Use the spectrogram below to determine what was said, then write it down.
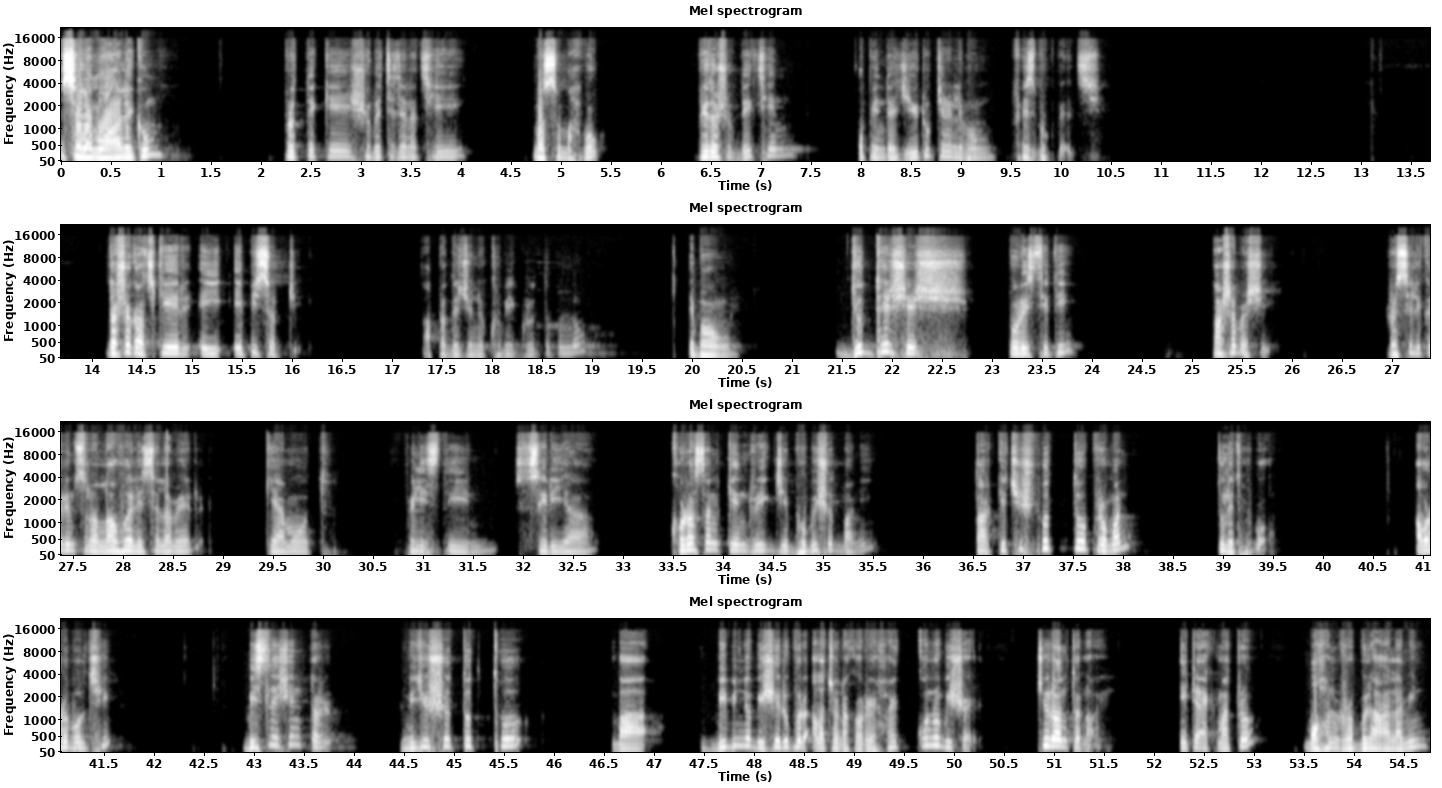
আসসালামু আলাইকুম। প্রত্যেককে শুভেচ্ছা জানাচ্ছি মাসুম মাহবুব। প্রিয় দর্শক, দেখছেন ওপেন দ্য ইউটিউব চ্যানেল এবং ফেসবুক পেজ। দর্শক, আজকের এই এপিসোডটি আপনাদের জন্য খুবই গুরুত্বপূর্ণ এবং যুদ্ধের শেষ পরিস্থিতি পাশাপাশি রসুল করিম সাল্লাহ আলাইহি সাল্লামের কিয়ামত, ফিলিস্তিন, সিরিয়া, খোরাসান কেন্দ্রিক যে ভবিষ্যৎবাণী তার কিছু সত্য প্রমাণ তুলে ধরব। আবারও বলছি বিশ্লেষণ তার নিজস্ব তথ্য বা বিভিন্ন বিষয়ের উপর আলোচনা করে হয় কোনো বিষয় চূড়ান্ত নয়। এটা একমাত্র মহান রব্বুল আলামিন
